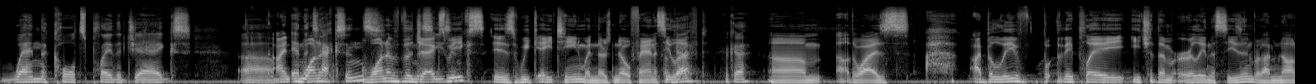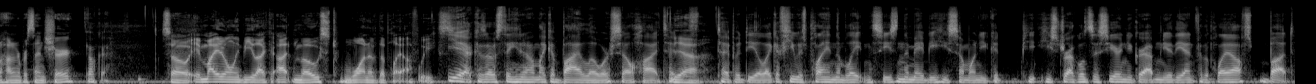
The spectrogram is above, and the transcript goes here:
when the Colts play the Jags um, I- and the one, Texans. One of the Jags season. weeks is week 18 when there's no fantasy Okay. left. Okay. Um, otherwise, I believe they play each of them early in the season, but I'm not 100% sure. Okay. So it might only be like at most one of the playoff weeks. Yeah, because I was thinking on like a buy low or sell high type Yeah. of, type of deal. Like if he was playing them late in the season, then maybe he's someone you could he, he struggles this year and you grab him near the end for the playoffs. But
